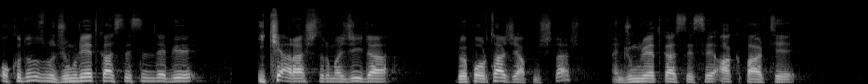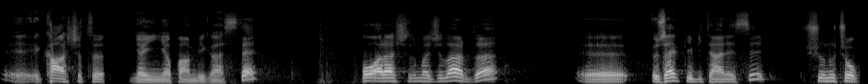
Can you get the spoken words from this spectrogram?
okudunuz mu Cumhuriyet Gazetesi'nde bir iki araştırmacıyla röportaj yapmışlar. Yani Cumhuriyet Gazetesi AK Parti e, karşıtı yayın yapan bir gazete. O araştırmacılar da e, özellikle bir tanesi şunu çok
